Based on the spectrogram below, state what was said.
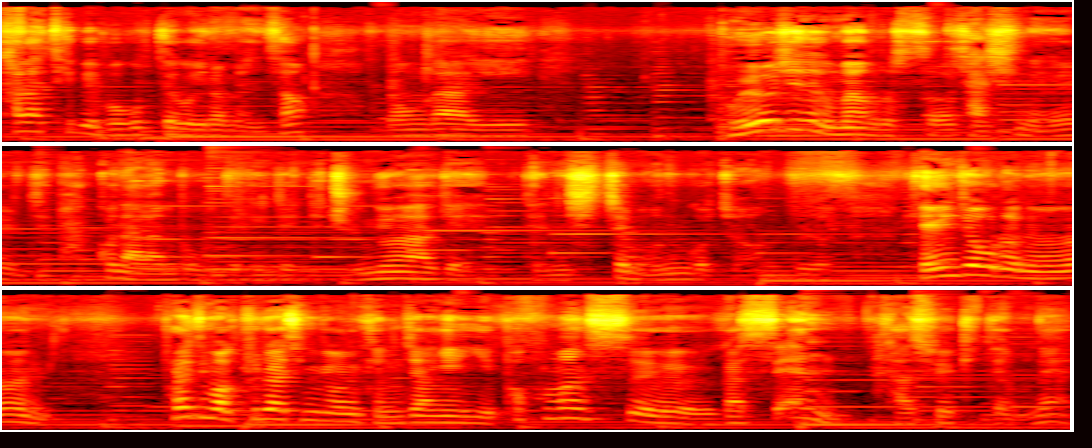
칼라 TV 보급되고 이러면서 뭔가 이 보여지는 음악으로서 자신을 이제 바꿔 나간 부분들이 굉장히 중요하게 되는 시점이 오는 거죠. 물론 개인적으로는 프레디 머큐리 같은 경우는 굉장히 이 퍼포먼스가 센 가수였기 때문에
